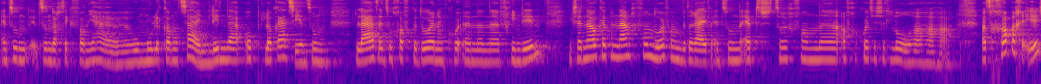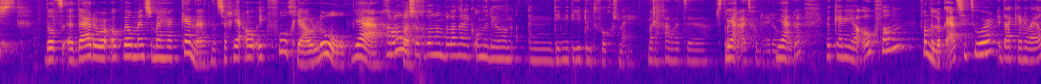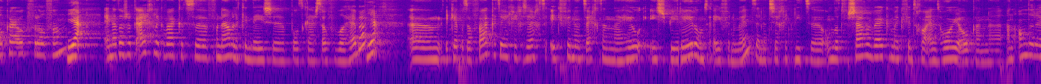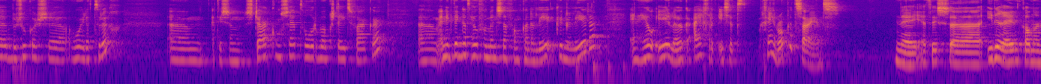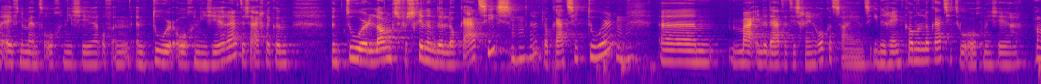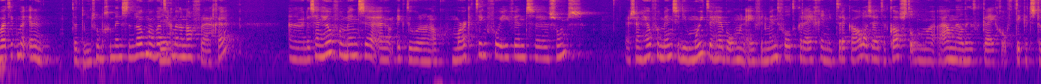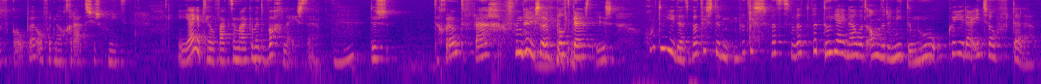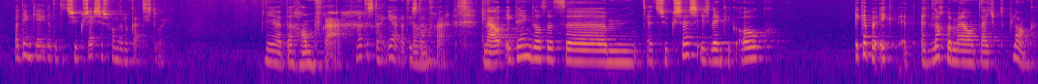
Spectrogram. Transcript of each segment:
en toen, toen dacht ik van, ja, hoe moeilijk kan het zijn? Linda op locatie. En toen laat, en toen gaf ik het door aan een, een vriendin. Ik zei, nou, ik heb een naam gevonden hoor, van mijn bedrijf. En toen appte ze terug van, afgekort is het LOL, hahaha. Wat grappig is dat uh, daardoor ook wel mensen mij herkennen. Dat zeggen, ja, oh, ik volg jou, lol. Ja, maar lol is ook wel een belangrijk onderdeel en dingen die je doet volgens mij. Maar daar gaan we het uh, straks ja. uitgebreid over ja. hebben. We kennen jou ook van... Van de locatietour. Daar kennen wij elkaar ook vooral van. Ja. En dat is ook eigenlijk waar ik het uh, voornamelijk in deze podcast over wil hebben. Ja. Um, ik heb het al vaker tegen je gezegd. Ik vind het echt een heel inspirerend evenement. En dat zeg ik niet omdat we samenwerken, maar ik vind het gewoon... En dat hoor je ook aan, aan andere bezoekers, hoor je dat terug... Um, het is een sterk concept, horen we ook steeds vaker. Um, en ik denk dat heel veel mensen daarvan kunnen, le kunnen leren. En heel eerlijk, eigenlijk is het geen rocket science. Nee, het is, uh, iedereen kan een evenement organiseren of een, een tour organiseren. Het is eigenlijk een, een tour langs verschillende locaties, mm -hmm. locatietour. Mm -hmm. um, maar inderdaad, het is geen rocket science. Iedereen kan een locatietour organiseren. Maar wat ik me, en dat doen sommige mensen dan ook, maar wat ja. ik me dan afvraag, hè? Uh, er zijn heel veel mensen, uh, ik doe dan ook marketing voor events uh, soms. Er zijn heel veel mensen die moeite hebben om een evenement vol te krijgen en die trekken alles uit de kast om aanmeldingen te krijgen of tickets te verkopen, of het nou gratis is of niet. En jij hebt heel vaak te maken met wachtlijsten. Mm -hmm. Dus de grote vraag van deze podcast is: hoe doe je dat? Wat, is de, wat, is, wat, wat, wat doe jij nou wat anderen niet doen? Hoe kun je daar iets over vertellen? Wat denk jij dat het, het succes is van de locatiestore? Ja, de hamvraag. Wat is dat? Ja, dat is de hamvraag. Nou, ik denk dat het, um, het succes is denk ik ook... Ik heb, ik, het, het, lag bij mij al een tijdje op de plank.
